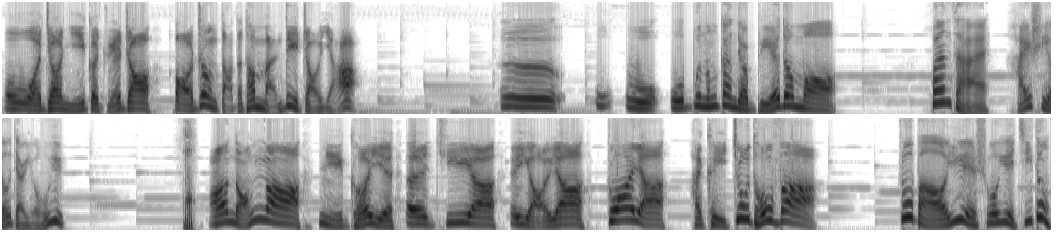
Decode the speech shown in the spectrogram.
我教你一个绝招，保证打得他满地找牙。”呃，我我我不能干点别的吗？欢仔还是有点犹豫。啊，能啊！你可以呃踢呀、咬呀、抓呀，还可以揪头发。珠宝越说越激动，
